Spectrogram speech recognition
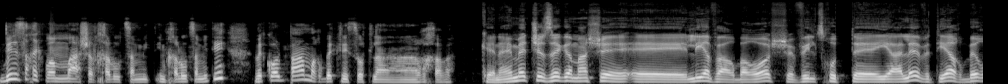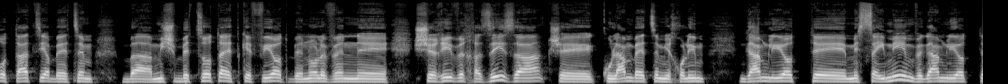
בלי לשחק ממש על חלוץ אמיתי, עם חלוץ אמיתי וכל פעם הרבה כניסות לרחבה. כן האמת שזה גם מה שלי עבר בראש שווילצחוט אה, יעלה ותהיה הרבה רוטציה בעצם במשבצות ההתקפיות בינו לבין אה, שרי וחזיזה כשכולם בעצם יכולים גם להיות אה, מסיימים וגם להיות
